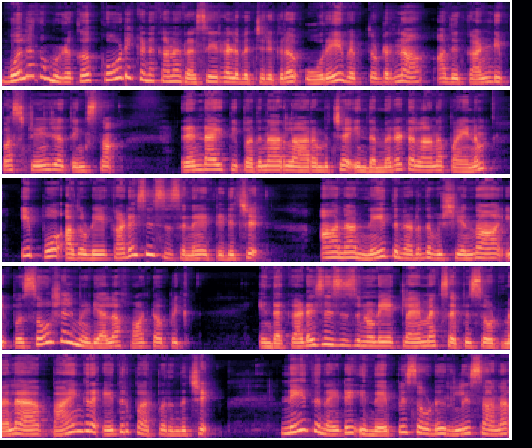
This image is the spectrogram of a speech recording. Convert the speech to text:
உலகம் முழுக்க கோடிக்கணக்கான ரசிகர்களை வச்சிருக்கிற ஒரே வெப் தொடர்னா அது கண்டிப்பாக ஸ்ட்ரேஞ்சர் திங்ஸ் தான். ரெண்டாயிரத்தி பதினாறில் ஆரம்பித்த இந்த மிரட்டலான பயணம் இப்போ அதோடைய கடைசி சீசனை எட்டிடுச்சு ஆனால் நேற்று நடந்த விஷயந்தான் இப்போ சோஷியல் மீடியாவில் ஹாட் டாபிக் இந்த கடைசி சீசனுடைய கிளைமேக்ஸ் எபிசோட் மேலே பயங்கர எதிர்பார்ப்பு இருந்துச்சு. நேற்று நைட்டு இந்த எபிசோடு ரிலீஸ் ஆன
